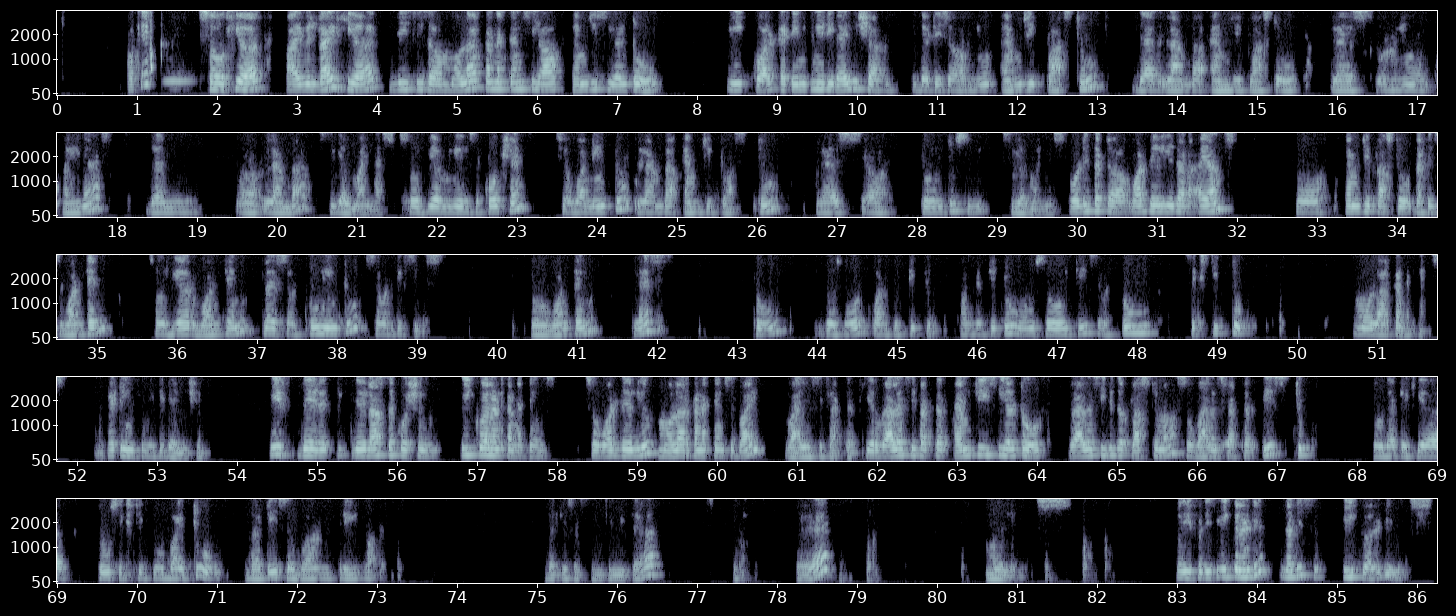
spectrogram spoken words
Okay. So here I will write here, this is a molar conductancy of MgCl2 equal at infinity dilution, that is a mu Mg plus 2, then lambda Mg plus 2 plus mu minus, then uh, lambda Cl minus. So here mu is a coefficient. So 1 into lambda Mg plus 2 plus uh, 2 into C, Cl minus. What is that? Uh, what they will use that ions? So mg plus 2, that is 110. So here 110 uh, 2 into 76. So 110 plus 2, those were 152. 152, so it is uh, 262 molar conductance at infinity dilution. If they, they will ask the question equivalent conductance, so what they will? Molar conductance by valency factor. Here valency factor MgCl2, valency is a plus 2 now, so valence factor is 2. So that here 262 by 2, that is a 131. That is a centimeter per mole So if it is equivalent, that is equality units.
